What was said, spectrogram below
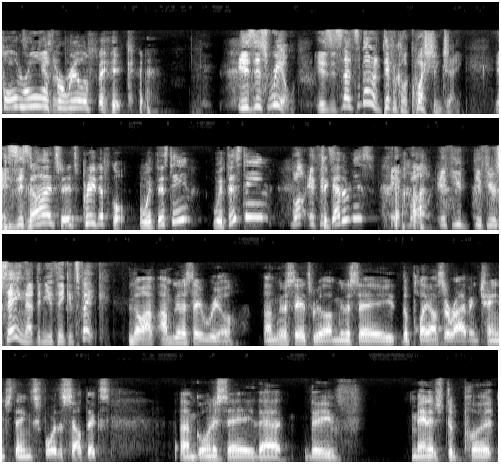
full rules for real or fake. Is this real? Is this, that's not a difficult question, Jay. Is this no, it's it's pretty difficult with this team. With this team, well? If it's, togetherness. if- well, if you if you're saying that, then you think it's fake. No, I'm, I'm going to say real. I'm going to say it's real. I'm going to say the playoffs arriving changed things for the Celtics. I'm going to say that they've managed to put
